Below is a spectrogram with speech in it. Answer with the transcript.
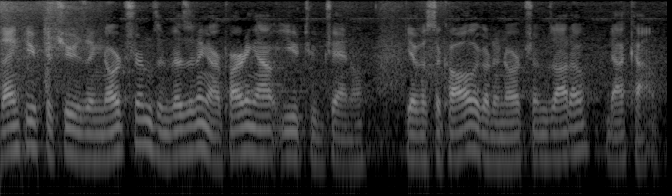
Thank you for choosing Nordstrom's and visiting our Parting Out YouTube channel. Give us a call or go to nordstromsauto.com.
